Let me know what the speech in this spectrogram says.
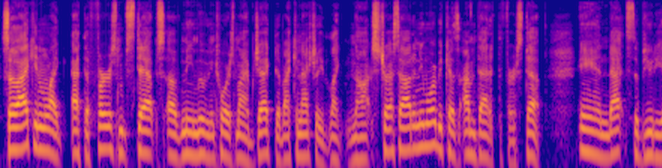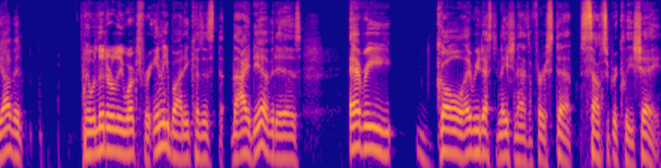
So I can like at the first steps of me moving towards my objective, I can actually like not stress out anymore because I'm that at the first step, and that's the beauty of it. It literally works for anybody because it's the idea of it is every goal, every destination has a first step. Sounds super cliche.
